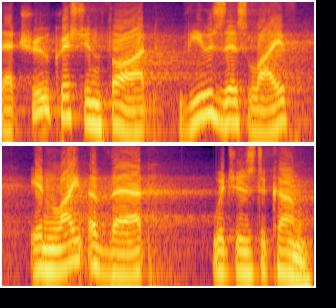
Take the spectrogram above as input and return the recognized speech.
that true Christian thought views this life in light of that which is to come.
